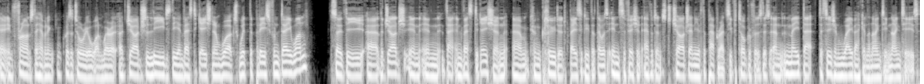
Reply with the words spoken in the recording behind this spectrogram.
Uh, in France, they have an inquisitorial one where a, a judge leads the investigation and works with the police from day one. So the uh, the judge in in that investigation um, concluded basically that there was insufficient evidence to charge any of the paparazzi photographers. This and made that decision way back in the 1990s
